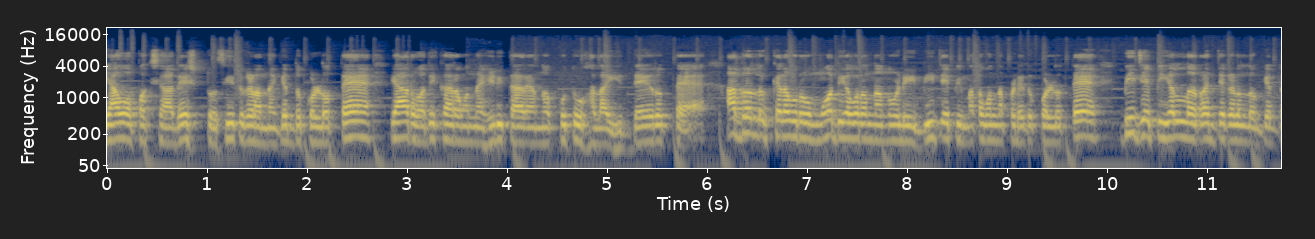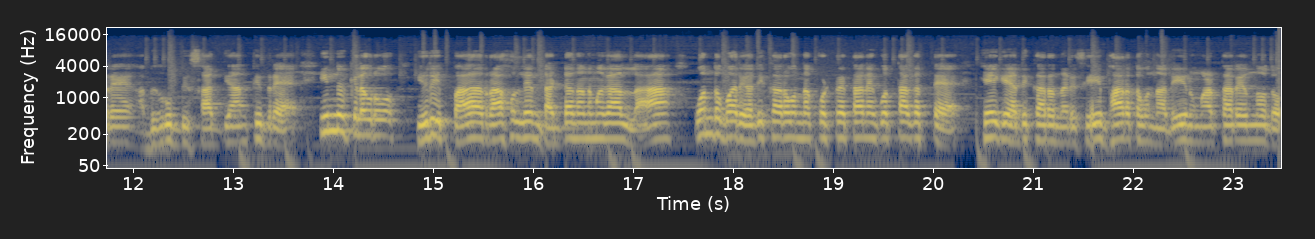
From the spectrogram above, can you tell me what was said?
ಯಾವ ಪಕ್ಷ ಅದೆಷ್ಟು ಸೀಟುಗಳನ್ನು ಗೆದ್ದುಕೊಳ್ಳುತ್ತೆ, ಯಾರು ಅಧಿಕಾರವನ್ನು ಹಿಡಿತಾರೆ ಅನ್ನೋ ಕುತೂಹಲ ಇದ್ದೇ ಇರುತ್ತೆ. ಅದರಲ್ಲೂ ಕೆಲವರು ಮೋದಿ ಅವರನ್ನು ನೋಡಿ ಬಿ ಜೆ ಪಿ ಮತವನ್ನು ಪಡೆದುಕೊಳ್ಳುತ್ತೆ ಬಿ ಜೆ ಪಿ ಎಲ್ಲ ರಾಜ್ಯಗಳಲ್ಲೂ ಗೆದ್ದರೆ ಅಭಿವೃದ್ಧಿ ಸಾಧ್ಯ ಅಂತಿದ್ರೆ. ಇನ್ನು ಕೆಲವರು ಇರಿಪ್ಪ ರಾಹುಲ್ ಏನು ದಡ್ಡ ನನ್ನ ಮಗ ಅಲ್ಲ, ಒಂದು ಬಾರಿ ಅಧಿಕಾರವನ್ನು ಕೊಟ್ಟರೆ ತಾನೇ ಗೊತ್ತಾಗತ್ತೆ. ಹೇಗೆ ಅಧಿಕಾರ ನಡೆಸಿ ಭಾರತವನ್ನು ಅದೇನು ಮಾಡ್ತಾರೆ ಅನ್ನೋದು.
